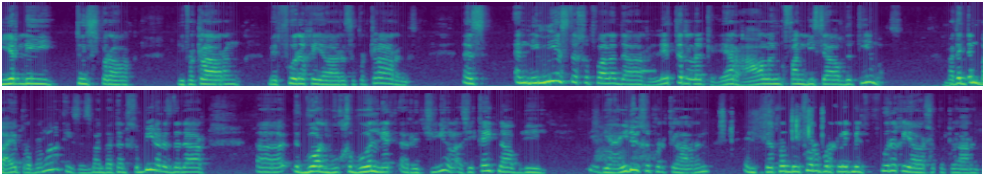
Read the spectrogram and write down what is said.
hierdie toespraak die verklaring met vorige jare se verklaringe is in die meeste gevalle daar letterlik herhaling van dieselfde temas. Wat ek dink baie problematies is want wat dan gebeur is dat daar uh dit word gewoon net 'n ritueel. As jy kyk na die die, huidige verklaring en dit wat byvoorbeeld vergelyk met vorige jaar se verklaring,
